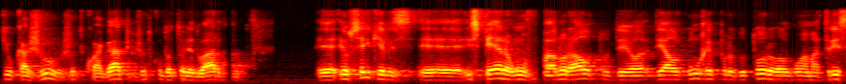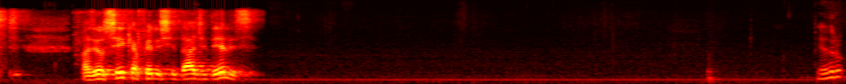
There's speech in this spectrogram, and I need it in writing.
que o Caju, junto com a GAP, junto com o doutor Eduardo, é, eu sei que eles é, esperam um valor alto de, de algum reprodutor ou alguma matriz, mas eu sei que a felicidade deles Pedro?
